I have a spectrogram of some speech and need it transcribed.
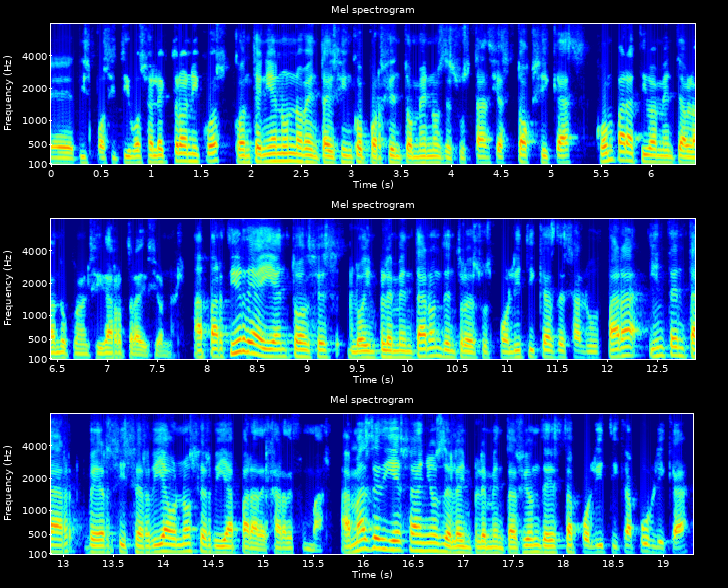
eh, dispositivos electrónicos contenían un 95% menos de sustancias tóxicas comparativamente hablando con el cigarro tradicional. A partir de ahí entonces lo implementaron dentro de sus políticas de salud para intentar ver si servía o no servía para dejar de fumar. A más de 10 años de la implementación de esta política pública,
